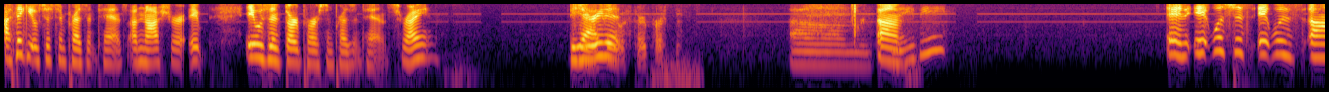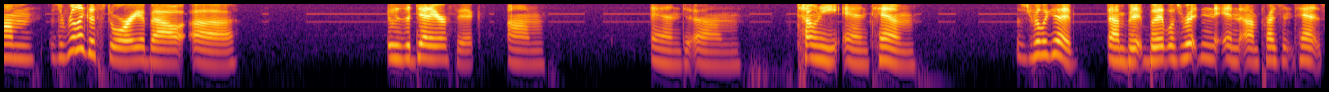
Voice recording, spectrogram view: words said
I think it was just in present tense. I'm not sure. It it was in third person present tense, right? Did yeah, you read I think it? it was third person. Um, Um, maybe. and it was just it was um it was a really good story about uh it was a dead air fic um and um Tony and Tim it was really good um but it, but it was written in um present tense.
